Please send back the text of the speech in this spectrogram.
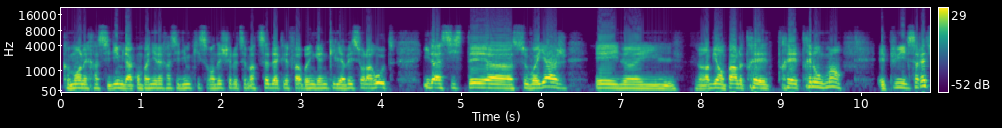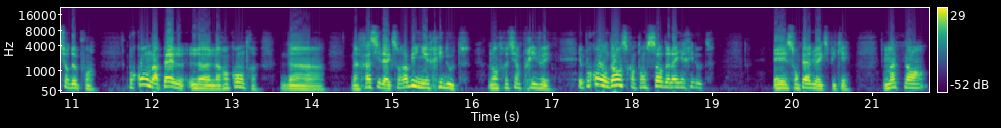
comment les chassidim, il a accompagné les chassidim qui se rendaient chez le Tzemar Tzedek, les Farbringen qu'il y avait sur la route. Il a assisté à ce voyage et il, le rabbi en parle très, très, très longuement. Et puis il s'arrête sur deux points. Pourquoi on appelle la, rencontre d'un chassid avec son rabbi une yichidout, un entretien privé? Et pourquoi on danse quand on sort de la yichidout Et son père lui a expliqué. Maintenant,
